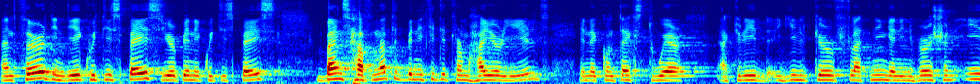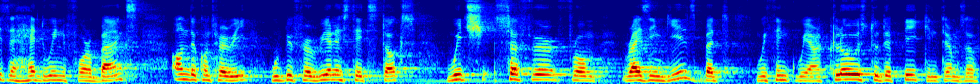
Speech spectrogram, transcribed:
And third, in the equity space, European equity space, banks have not benefited from higher yields in a context where actually the yield curve flattening and inversion is a headwind for banks. On the contrary, we prefer real estate stocks which suffer from rising yields, but we think we are close to the peak in terms of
